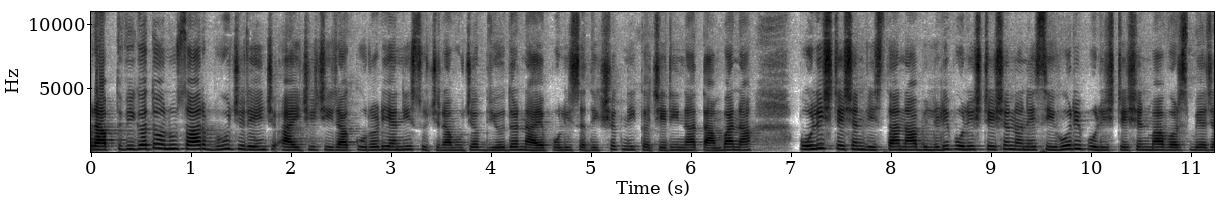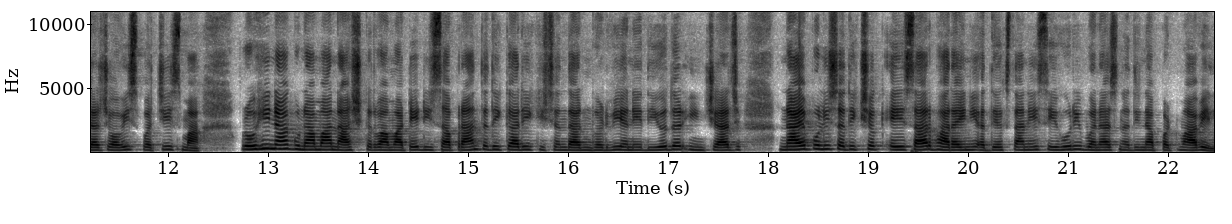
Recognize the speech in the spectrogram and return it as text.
પ્રાપ્ત વિગતો અનુસાર ભુજ રેન્જ આઈજી ચિરાગ કુરડિયાની સૂચના મુજબ દિયોદર નાયબ પોલીસ અધિક્ષકની કચેરીના તાંબાના પોલીસ સ્ટેશન વિસ્તારના ભીલડી પોલીસ સ્ટેશન અને સિહોરી પોલીસ સ્ટેશનમાં વર્ષ બે હજાર ચોવીસ પચીસમાં પ્રોહીના ગુનામાં નાશ કરવા માટે ડીસા પ્રાંત અધિકારી કિશનદાન ગઢવી અને દિયોદર ઇન્ચાર્જ નાયબ પોલીસ અધિક્ષક એસ આર ભારાઈની અધ્યક્ષતાને સિહોરી બનાસ નદીના પટમાં આવેલ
